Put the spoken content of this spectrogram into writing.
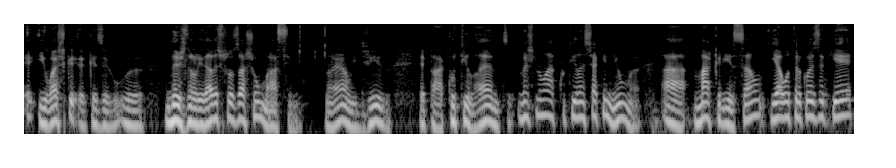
eh, eu acho que, quer dizer, na generalidade as pessoas acham o máximo não é? Um indivíduo, é pá, cutilante, mas não há cutilância aqui nenhuma. Há má criação e há outra coisa que é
